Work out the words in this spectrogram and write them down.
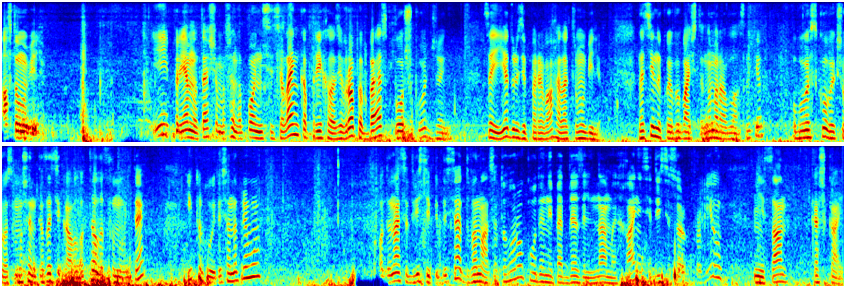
автомобіль. І приємно те, що машина повністю ціленька, приїхала з Європи без пошкоджень. Це і є, друзі, перевага електромобілів. На ціннику ви бачите номера власників. Обов'язково, якщо вас машинка зацікавила, телефонуйте і торгуйтеся напряму. 11250 12 року, 1,5 дизель на механіці, 240 пробігу, Nissan Qashqai.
